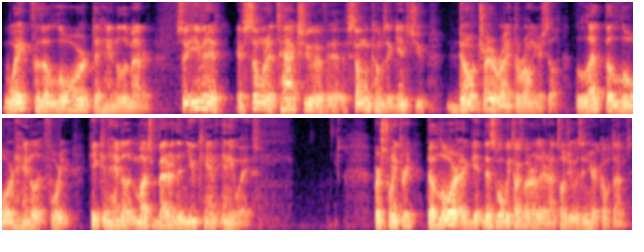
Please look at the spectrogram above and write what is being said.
Wait for the Lord to handle the matter. So even if, if someone attacks you, if, if someone comes against you, don't try to right the wrong yourself. Let the Lord handle it for you. He can handle it much better than you can, anyways. Verse 23 The Lord, again, this is what we talked about earlier, and I told you it was in here a couple times.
